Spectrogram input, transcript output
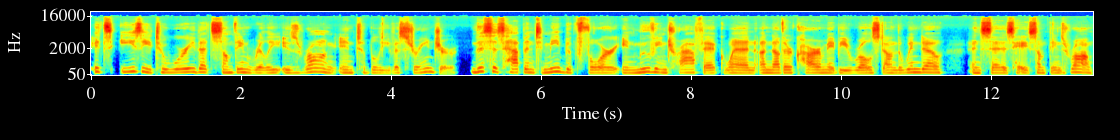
it's easy to worry that something really is wrong and to believe a stranger. This has happened to me before in moving traffic when another car maybe rolls down the window and says, hey, something's wrong,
